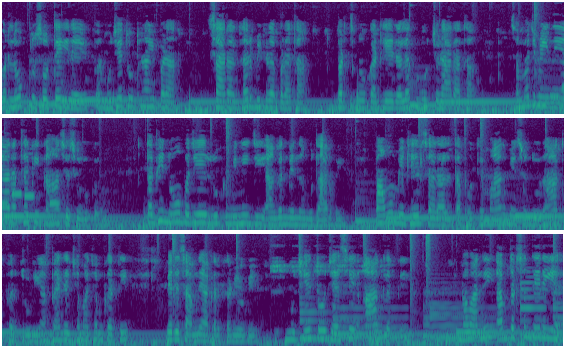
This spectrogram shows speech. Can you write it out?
और लोग तो सोते ही रहे, पर मुझे तो उठना ही पड़ा। सारा घर बिखरा पड़ा था। बर्तनों का ढेर अलग मुँह चढ़ा रहा था। समझ में ही नहीं आ रहा था कि कहाँ से शुरू करूँ। तभी नौ बजे रुक्मिनी जी आँगन में नमदार हुई। पाँवों में ढेर सारा अलता पोते मांग में सिंदूर हाथ भर चूड़ियाँ पहले झमाझम करती, मेरे सामने आकर खड़ी हो गई। मुझे तो जैसे आग लग गई। भवानी, अब दर्शन दे रही है?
